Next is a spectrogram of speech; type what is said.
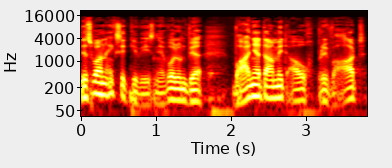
Das war ein Exit gewesen, jawohl. Und wir waren ja damit auch privat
